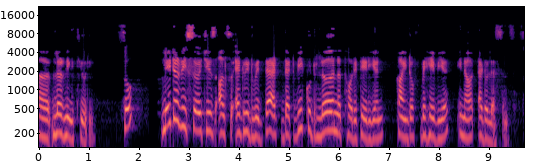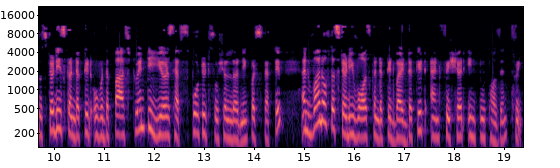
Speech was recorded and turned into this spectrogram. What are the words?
learning theory. So later researchers also agreed with that we could learn authoritarian kind of behavior in our adolescence. So studies conducted over the past 20 years have supported social learning perspective, and one of the study was conducted by Duckett and Fisher in 2003.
